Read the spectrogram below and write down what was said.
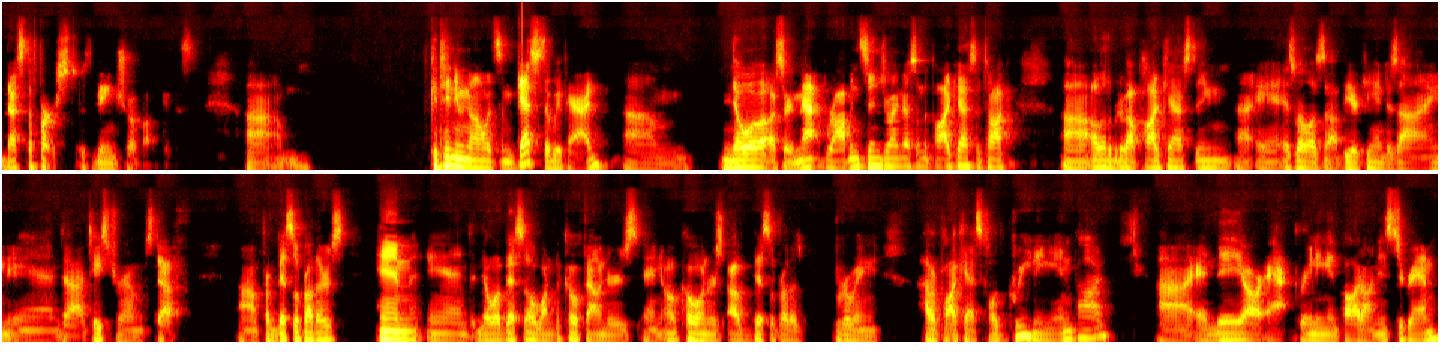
that's the first is Maine Show podcast. Um, continuing on with some guests that we've had. Um, Noah, uh, sorry, Matt Robinson joined us on the podcast to talk uh, a little bit about podcasting, uh, and, as well as uh, beer can design and uh, taste room stuff from Bissell Brothers. Him and Noah Bissell, one of the co-founders and co-owners of Bissell Brothers Brewing, have a podcast called Graining In Pod, and they are at Graining In Pod on Instagram,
